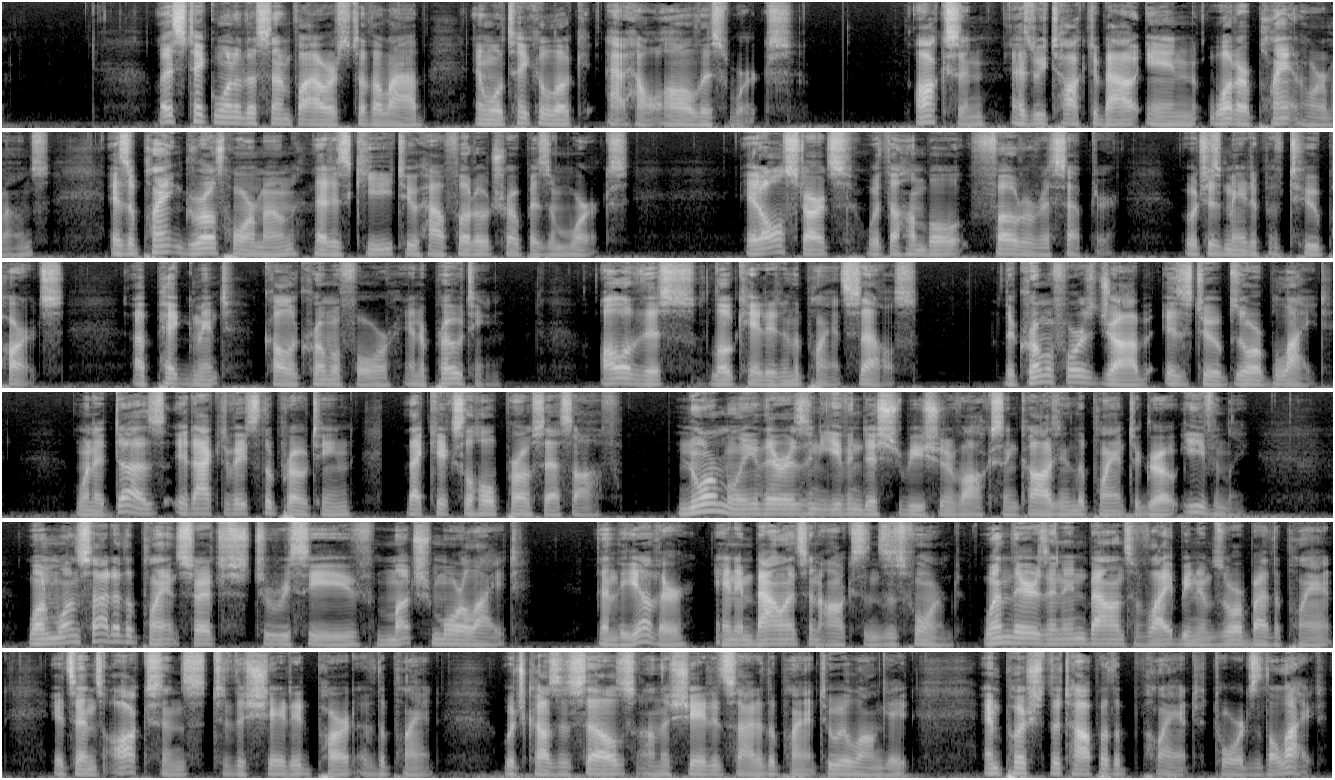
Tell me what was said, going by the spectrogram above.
Let's take one of the sunflowers to the lab and we'll take a look at how all this works. Auxin, as we talked about in What Are Plant Hormones, is a plant growth hormone that is key to how phototropism works. It all starts with the humble photoreceptor, which is made up of two parts a pigment called a chromophore and a protein. All of this located in the plant cells. The chromophore's job is to absorb light, when it does, it activates the protein that kicks the whole process off. Normally, there is an even distribution of auxin causing the plant to grow evenly. When one side of the plant starts to receive much more light than the other, an imbalance in auxins is formed. When there is an imbalance of light being absorbed by the plant, it sends auxins to the shaded part of the plant, which causes cells on the shaded side of the plant to elongate and push the top of the plant towards the light.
